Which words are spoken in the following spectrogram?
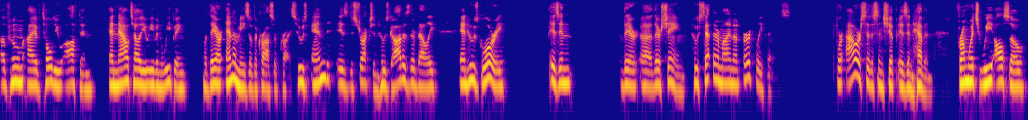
of whom I have told you often, and now tell you even weeping, but they are enemies of the cross of Christ, whose end is destruction, whose God is their belly, and whose glory is in their uh, their shame, who set their mind on earthly things. For our citizenship is in heaven, from which we also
